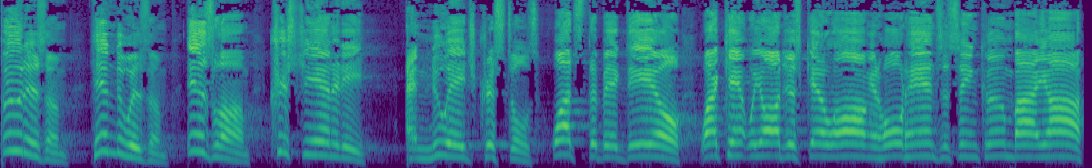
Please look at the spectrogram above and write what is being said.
Buddhism, Hinduism, Islam, Christianity, and New Age crystals. What's the big deal? Why can't we all just get along and hold hands and sing kumbaya?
